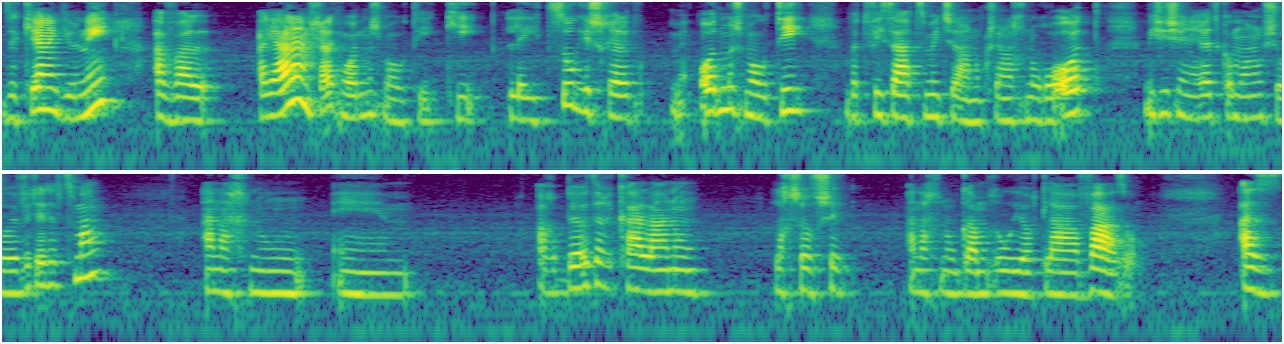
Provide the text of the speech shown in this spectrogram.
זה כן הגיוני, אבל היה להן חלק מאוד משמעותי, כי לייצוג יש חלק מאוד משמעותי בתפיסה העצמית שלנו. כשאנחנו רואות מישהי שנראית כמונו שאוהבת את עצמה, אנחנו, אה, הרבה יותר קל לנו לחשוב שאנחנו גם ראויות לאהבה הזו. אז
